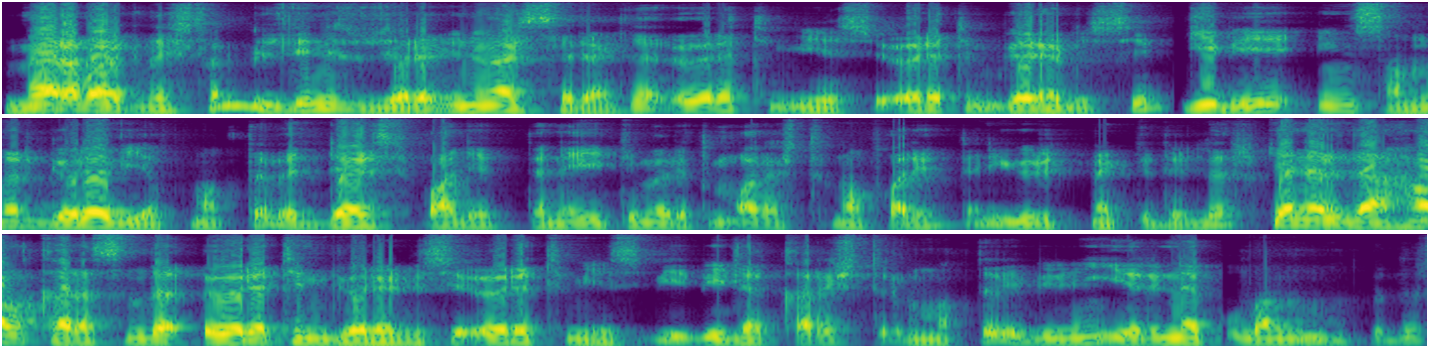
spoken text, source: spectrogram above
Merhaba arkadaşlar. Bildiğiniz üzere üniversitelerde öğretim üyesi, öğretim görevlisi gibi insanlar görev yapmakta ve ders faaliyetlerini, eğitim, öğretim, araştırma faaliyetlerini yürütmektedirler. Genelde halk arasında öğretim görevlisi, öğretim üyesi birbiriyle karıştırılmakta ve birbirinin yerine kullanılmaktadır.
